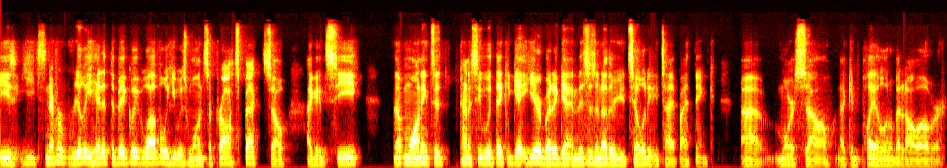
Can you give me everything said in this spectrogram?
He's he's never really hit at the big league level. He was once a prospect, so I could see them wanting to kind of see what they could get here. But again, this is another utility type, I think, uh, more so that can play a little bit all over.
